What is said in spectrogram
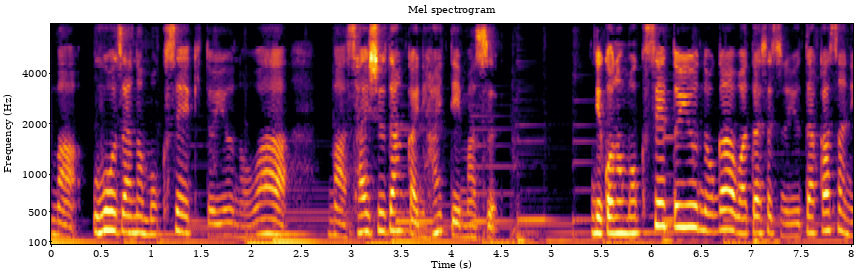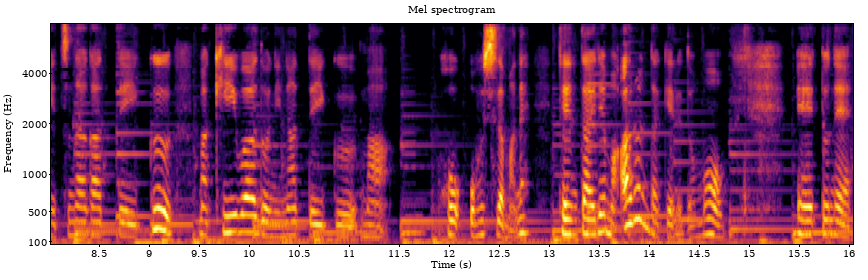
まあ、魚座の木星期というのは、まあ、最終段階に入っています。でこの木星というのが私たちの豊かさにつながっていく、まあ、キーワードになっていく、まあ、お星様ね天体でもあるんだけれどもえっ、とね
